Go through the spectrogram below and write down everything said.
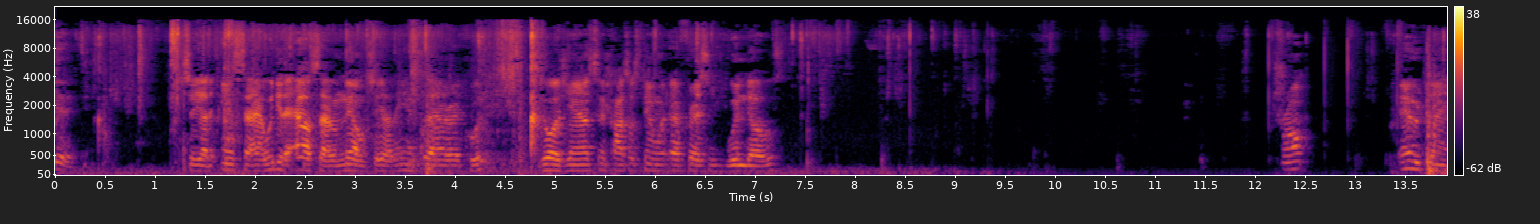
Yeah. Show y'all the inside. We did the outside on one. Show y'all the inside right quick. George Jansen, console steering with FS windows. Trump, everything.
